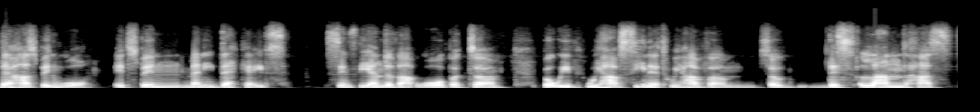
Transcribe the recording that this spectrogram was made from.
there has been war. It's been many decades since the end of that war, but um, but we've we have seen it. We have um, so this land has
